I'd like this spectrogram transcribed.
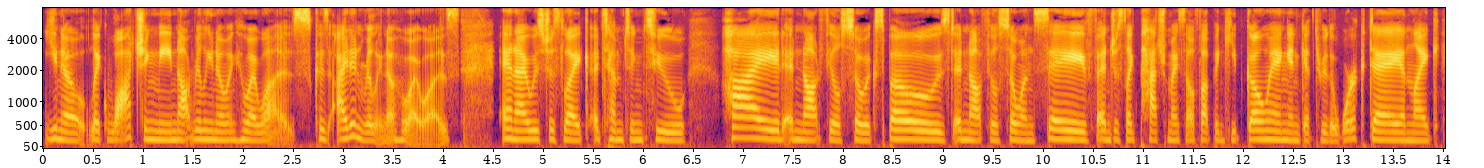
you know, like watching me not really knowing who I was because I didn't really know who I was. And I was just like attempting to hide and not feel so exposed and not feel so unsafe and just like patch myself up and keep going and get through the workday and like,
